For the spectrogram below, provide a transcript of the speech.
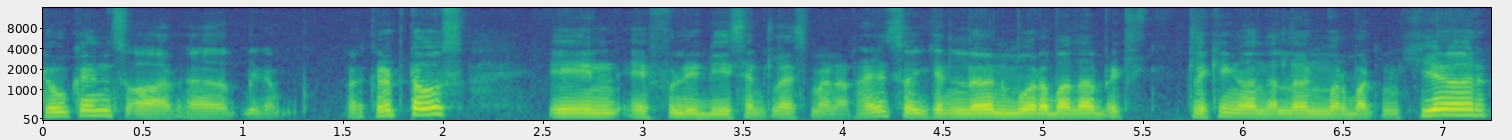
tokens or uh, you know cryptos in a fully decentralized manner, right? So you can learn more about that by clicking on the learn more button here.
